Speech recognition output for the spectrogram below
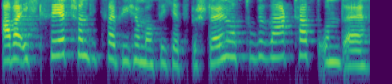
Aber ich sehe jetzt schon, die zwei Bücher muss ich jetzt bestellen, was du gesagt hast. Und äh,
